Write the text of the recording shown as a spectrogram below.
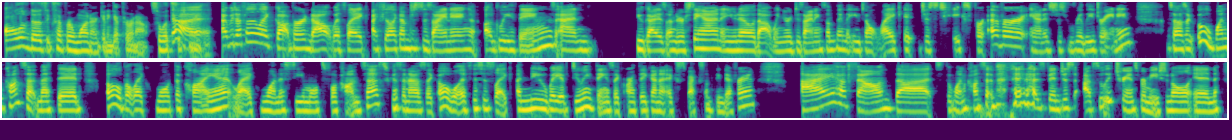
all of those except for one are going to get thrown out. So what's yeah, I would definitely like got burned out with like I feel like I'm just designing ugly things and you guys understand and you know that when you're designing something that you don't like, it just takes forever and it's just really draining. So I was like, oh, one concept method. Oh, but like, won't the client like want to see multiple concepts? Because then I was like, oh, well, if this is like a new way of doing things, like, aren't they going to expect something different? I have found that the one concept method has been just absolutely transformational in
